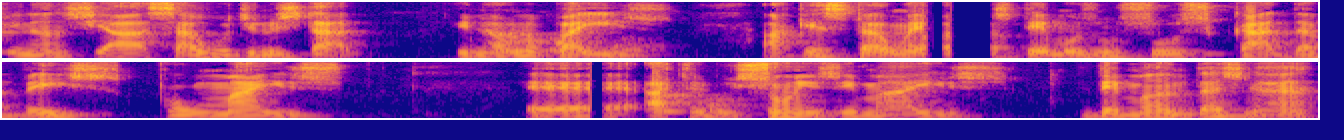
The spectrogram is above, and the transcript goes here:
financiar a saúde no Estado e não no país. A questão é nós temos um SUS cada vez com mais é, atribuições e mais demandas, né?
